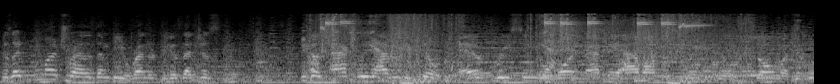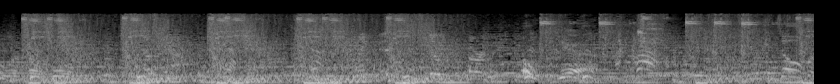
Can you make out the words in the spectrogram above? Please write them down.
Because I'd much rather them be rendered because that just because actually having to kill every single Yeah. one that they have on the screen feels so much cooler and more cool. Like, this is so cathartic. Oh yeah. It's over.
